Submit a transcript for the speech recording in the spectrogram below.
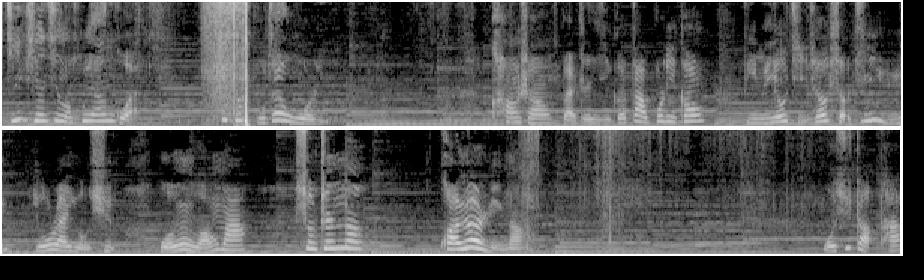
今天进了灰安馆，秀珍不在窝里，炕上摆着一个大玻璃缸。里面有几条小金鱼游来游去。我问王妈：“秀珍呢？花园里呢？”我去找她。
